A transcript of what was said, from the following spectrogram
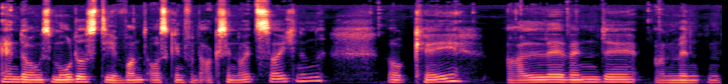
Änderungsmodus die Wand ausgehend von der Achse neu zeichnen. Okay, alle Wände anwenden.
